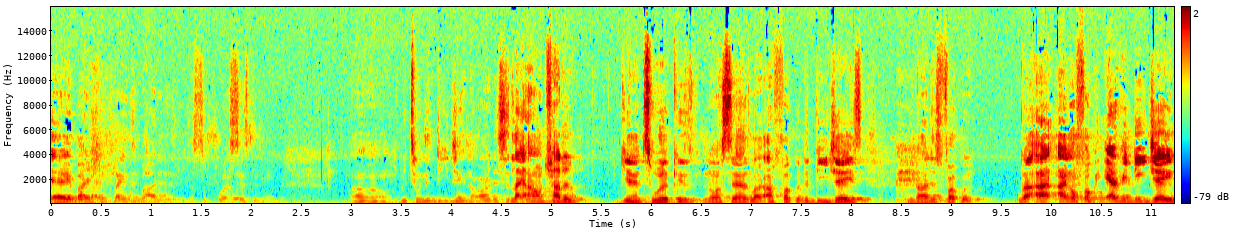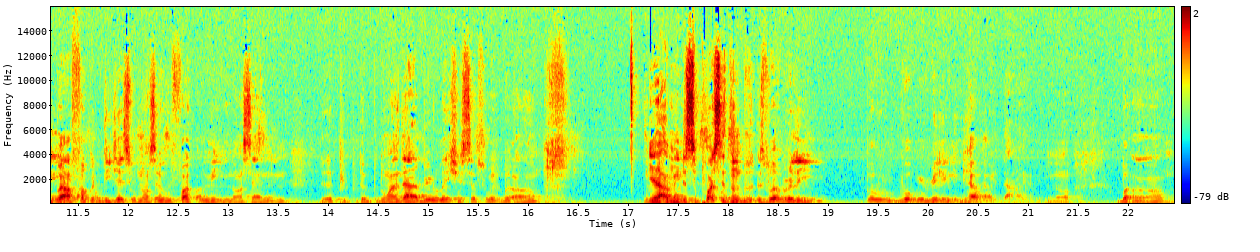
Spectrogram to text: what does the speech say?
everybody complains about is the support system um, between the DJ and the artist. It's like I don't try to get into it because you know what I'm saying. It's like I fuck with the DJs. You know, I just fuck with. Well, I, I ain't gonna fuck with every DJ, but I fuck with DJs who you know what I'm saying who fuck with me. You know what I'm saying, and the people, the, the ones that I build relationships with. But um, yeah, I mean, the support system is what really what we, really need help with down here, you know. But um,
